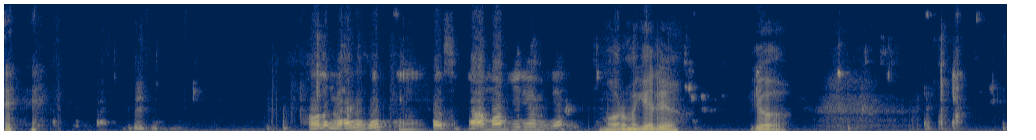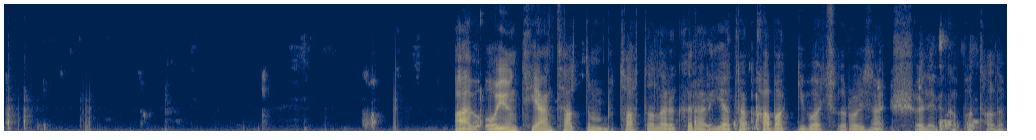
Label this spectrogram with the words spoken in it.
Oğlum yalnız hep kırılsın. Aa mor geliyor bize. Mor mu geliyor? Yo. Abi oyun TNT attım bu tahtaları kırar. Yatak kabak gibi açılır. O yüzden şöyle bir kapatalım.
